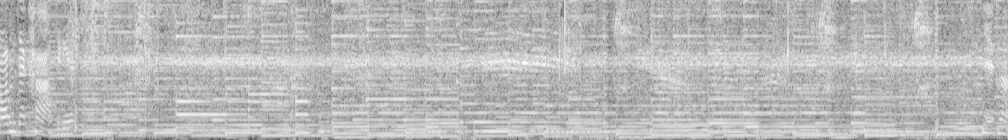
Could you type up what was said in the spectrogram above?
ร้อนมันจะขาดอย่างเงี้ยเนี่ยค่ะ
